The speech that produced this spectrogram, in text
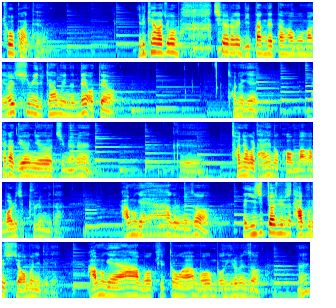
좋을 것 같아요. 이렇게 해가지고 막 치열하게 네땅내 땅 하고 막 열심히 이렇게 하고 있는데 어때요? 저녁에 해가 뉘엿뉘엿지면은 그 저녁을 다 해놓고 엄마가 멀리서 부릅니다. 아무개야 그러면서 이 집 저 집에서 다 부르시죠 어머니들이. 아무개야 뭐 길동아 뭐뭐 이러면서 응?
